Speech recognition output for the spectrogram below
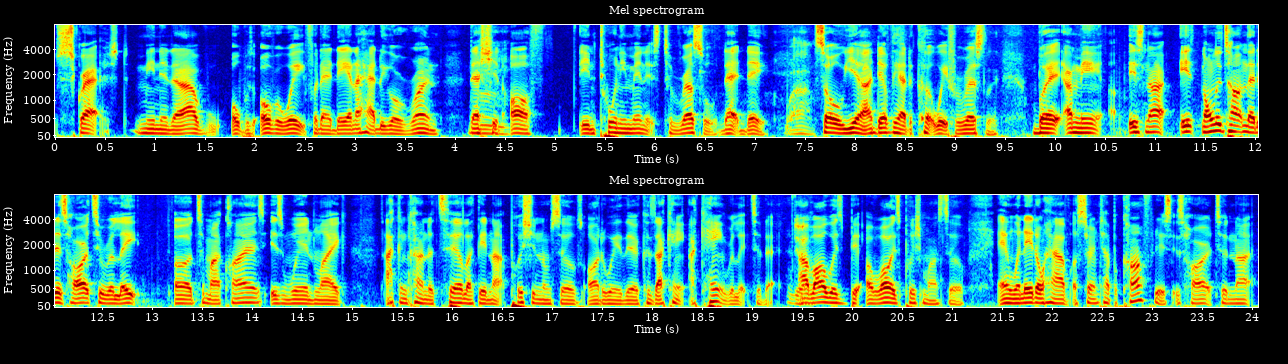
scratched, meaning that I was overweight for that day, and I had to go run that shit Mm. off in 20 minutes to wrestle that day. Wow. So yeah, I definitely had to cut weight for wrestling. But I mean, it's not. It the only time that it's hard to relate uh, to my clients is when like I can kind of tell like they're not pushing themselves all the way there because I can't. I can't relate to that. Yeah. I've always been. I've always pushed myself, and when they don't have a certain type of confidence, it's hard to not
